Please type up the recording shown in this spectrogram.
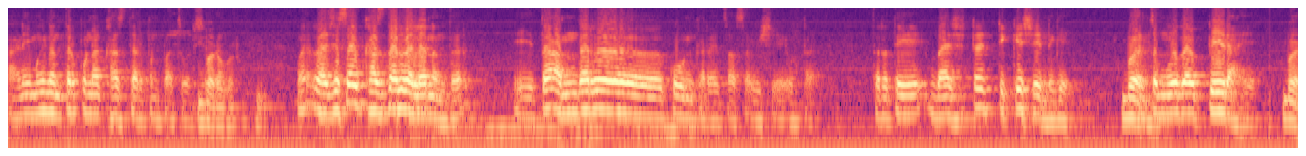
आणि मग नंतर पुन्हा खासदार पण पाच वर्ष बरोबर. मग राजेसाहेब खासदार झाल्यानंतर इथं आमदार कोण करायचा असा विषय होता? तर ते बॅरिस्टर टिके शेंडगे त्यांचं मूळ गाव पेड आहे. बर.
